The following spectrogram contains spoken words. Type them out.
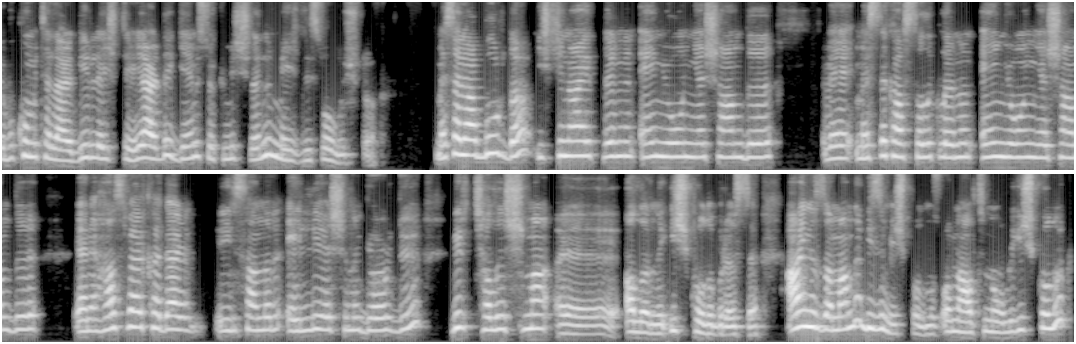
ve bu komiteler birleştiği yerde gemi söküm işçilerinin meclisi oluştu. Mesela burada iş cinayetlerinin en yoğun yaşandığı ve meslek hastalıklarının en yoğun yaşandığı yani hasbel kader insanların 50 yaşını gördüğü bir çalışma e, alanı, iş kolu burası. Aynı zamanda bizim iş kolumuz, 16 nolu iş kolu.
